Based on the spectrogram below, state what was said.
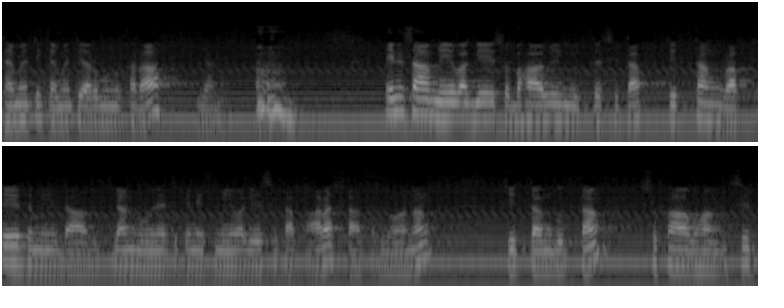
කැමැති කැමැති අරමුණු කරා යන එනිසා මේ වගේ ස්වභාවෙන් යුක්ත සිතක් චිත්තං රක්ෂේත මේ දාව. යන් නුවනැති කෙනෙක් මේ වගේ සිතක් ආරශ්ා කරනවා නම් චිත්තං ගුත්තං සුකාවහං සිත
